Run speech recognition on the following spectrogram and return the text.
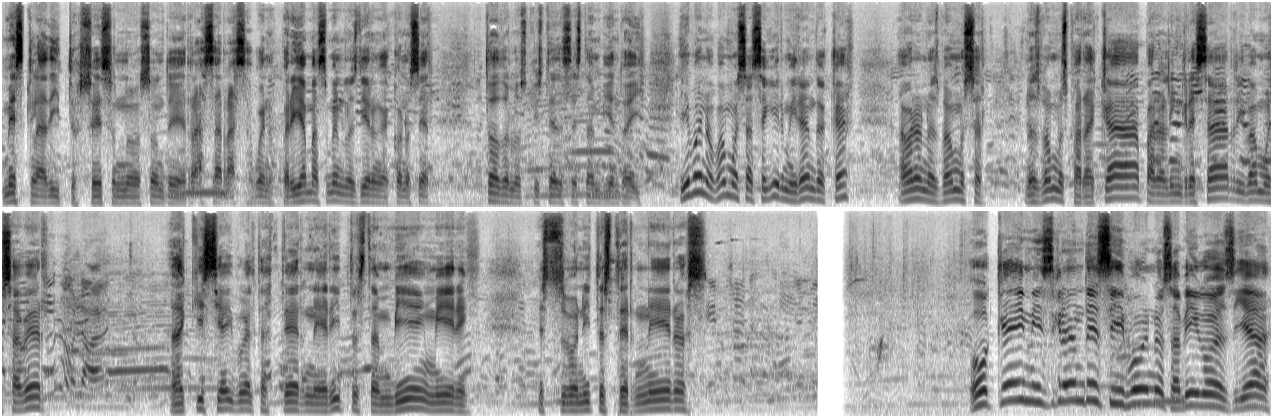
mezcladitos, eso no son de raza, raza, bueno, pero ya más o menos los dieron a conocer todos los que ustedes están viendo ahí. Y bueno, vamos a seguir mirando acá. Ahora nos vamos, a, nos vamos para acá, para el ingresar y vamos a ver. Aquí sí hay vueltas terneritos también, miren. Estos bonitos terneros. Ok, mis grandes y buenos amigos, ya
